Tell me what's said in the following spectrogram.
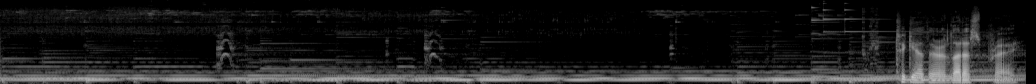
Together let us pray.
